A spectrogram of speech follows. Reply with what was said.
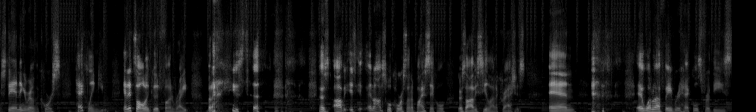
standing around the course heckling you. And it's all in good fun, right? But I used to because obviously an obstacle course on a bicycle, there's obviously a lot of crashes. And and one of my favorite heckles for these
